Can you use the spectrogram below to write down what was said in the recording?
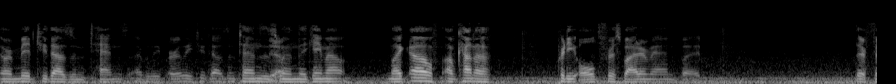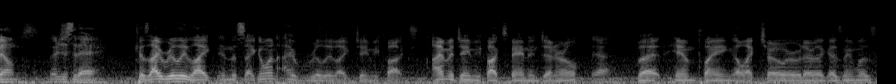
or mid two thousand tens, I believe, early two thousand tens is Yeah. when they came out. I'm like, oh, I'm kind of pretty old for Spider-Man, but they're films. They're just there. Because I really liked in the second one, I really liked Jamie Foxx. I'm a Jamie Foxx fan in general, Yeah. but him playing Electro or whatever that guy's name was,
